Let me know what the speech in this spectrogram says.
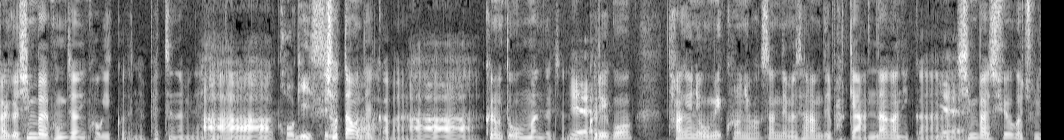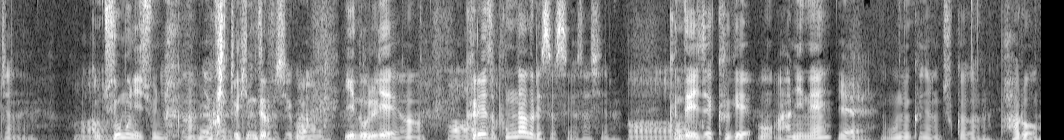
아, 그러니까 신발 공장이 거기 있거든요. 베트남이나. 아, 아, 거기 있으니까. 셧다운 될까봐. 아, 아. 그럼 또 못 만들잖아요. 예. 그리고 당연히 오미크론이 확산되면 사람들이 밖에 안 나가니까 예. 신발 수요가 줄잖아요. 어. 그럼 주문이 주니까 예. 여기 또 힘들어지고 어. 이 논리예요. 어. 그래서 폭락을 했었어요, 사실은. 어. 근데 이제 그게 어 아니네. 예. 오늘 그냥 주가가 바로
